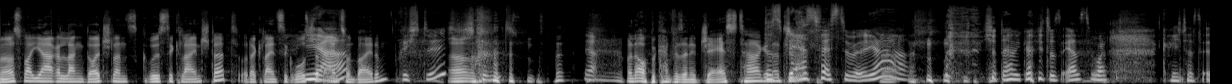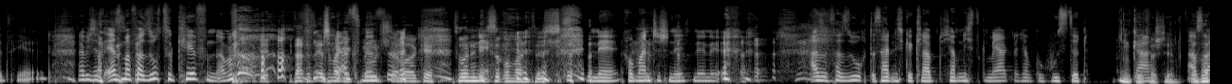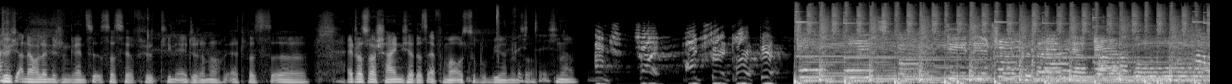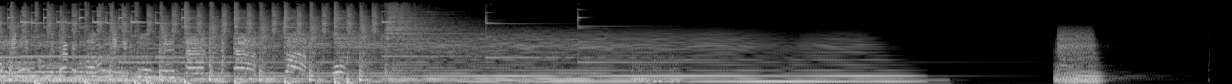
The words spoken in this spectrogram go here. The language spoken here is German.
Mörs war jahrelang Deutschlands größte Kleinstadt oder kleinste Großstadt, Ja. eins von beidem. Richtig, Äh, stimmt. Ja. Und auch bekannt für seine Jazztage Das natürlich. Jazzfestival, ja. Ich, da habe ich, glaube ich, das erste Mal, kann ich das erzählen? Da habe ich das erste Mal versucht zu kiffen. Aber Ich dachte das erste Mal geknutscht, aber okay, es wurde Nee. nicht so romantisch. nee, romantisch nicht. Nee, nee. Also versucht, es hat nicht geklappt. Ich habe nichts gemerkt, ich habe gehustet. Okay, Egal. verstehe. Das ist Aber- natürlich an der holländischen Grenze ist das ja für Teenager dann noch etwas, äh, etwas wahrscheinlicher, das einfach mal auszuprobieren. Richtig. Und so. ne? Eins, zwei, eins, zwei, drei, vier.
